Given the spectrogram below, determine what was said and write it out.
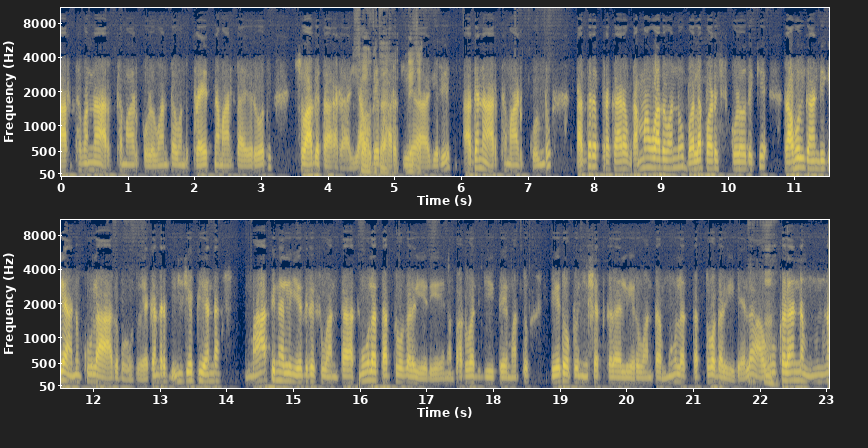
ಅರ್ಥವನ್ನ ಅರ್ಥ ಮಾಡ್ಕೊಳ್ಳುವಂತ ಒಂದು ಪ್ರಯತ್ನ ಮಾಡ್ತಾ ಇರೋದು ಸ್ವಾಗತಾರ್ಹ ಯಾವುದೇ ಭಾರತೀಯ. ಆಗಿರ್ಲಿ ಅದನ್ನ ಅರ್ಥ ಮಾಡಿಕೊಂಡು ಅದರ ಪ್ರಕಾರ ತಮ್ಮ ವಾದವನ್ನು ಬಲಪಡಿಸಿಕೊಳ್ಳೋದಕ್ಕೆ ರಾಹುಲ್ ಗಾಂಧಿಗೆ ಅನುಕೂಲ ಆಗಬಹುದು. ಯಾಕಂದ್ರೆ ಬಿಜೆಪಿಯನ್ನ ಮಾತಿನಲ್ಲಿ ಎದುರಿಸುವಂತ ಮೂಲ ತತ್ವಗಳು ಏನು ಭಗವದ್ಗೀತೆ ಮತ್ತು ವೇದೋಪನಿಷತ್ಗಳಲ್ಲಿ ಇರುವಂತ ಮೂಲ ತತ್ವಗಳು ಇದೆಯಲ್ಲ ಅವುಗಳನ್ನ ಮುನ್ನ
